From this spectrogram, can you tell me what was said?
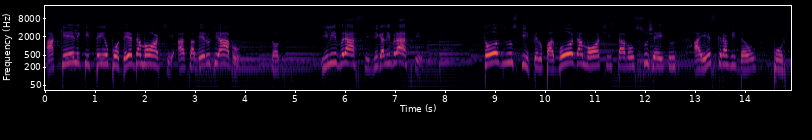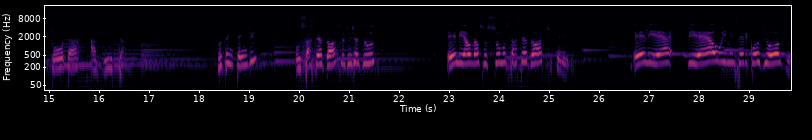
aquele que tem o poder da morte, a saber, o diabo. Sobe. E livrasse, diga livrasse, todos os que, pelo pavor da morte, estavam sujeitos à escravidão por toda a vida. Você entende? O sacerdócio de Jesus. Ele é o nosso sumo sacerdote, queridos. Ele é fiel e misericordioso.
